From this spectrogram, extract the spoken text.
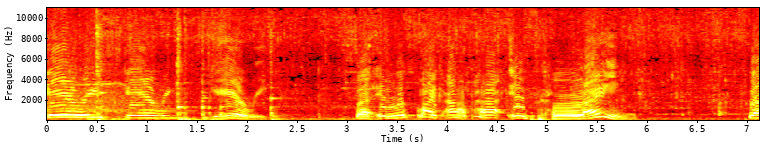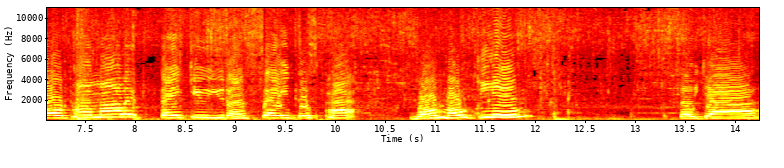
scary, scary, scary. But it looks like our pot is clean. So, Palmolive, thank you. You done saved this pot one more again. So, y'all,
